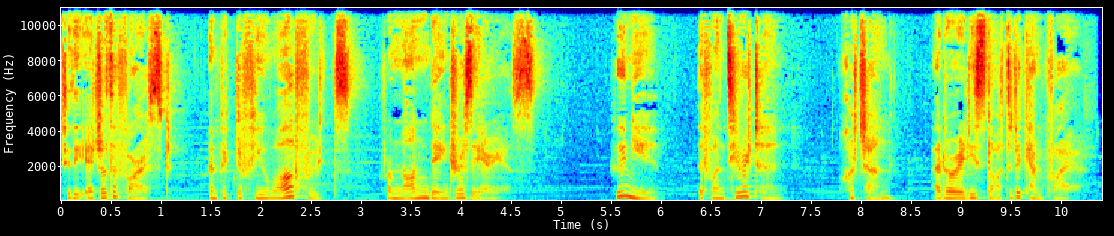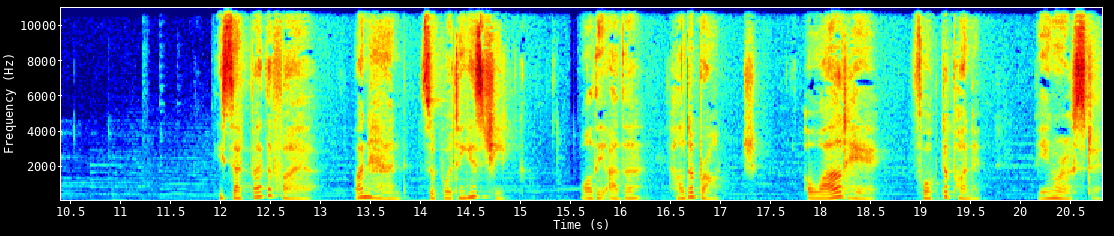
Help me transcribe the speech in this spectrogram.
to the edge of the forest and picked a few wild fruits from non dangerous areas. Who knew that once he returned, Hua Cheng had already started a campfire? He sat by the fire, one hand supporting his cheek, while the other held a branch, a wild hare forked upon it, being roasted.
